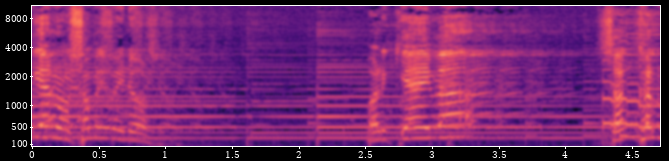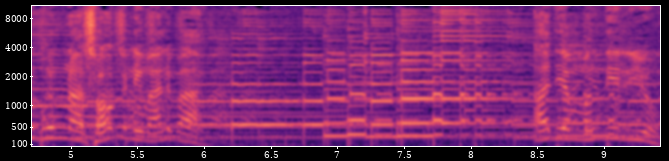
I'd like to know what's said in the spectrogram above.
વાગ્યાનો સમય બન્યો છે. પણ ક્યાં આવ્યા શંખલપુરના શોકની માલપા આજે મંદિર રહ્યું.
